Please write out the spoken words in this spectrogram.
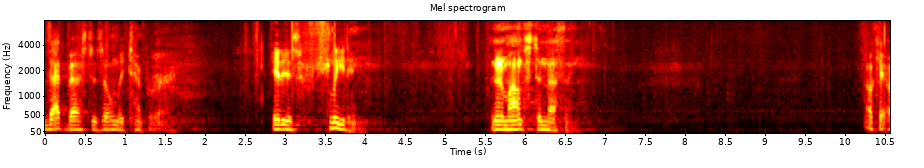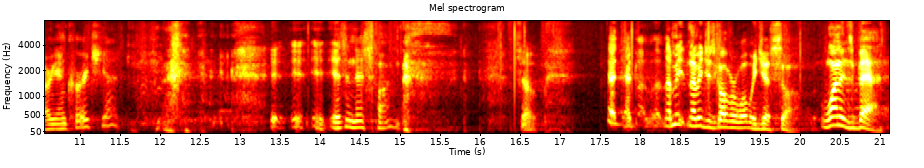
that best is only temporary. It is fleeting and it amounts to nothing. Okay, are you encouraged yet? it, it, isn't this fun? so, uh, uh, let me, let me just go over what we just saw. One is bad.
